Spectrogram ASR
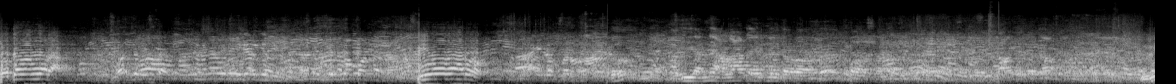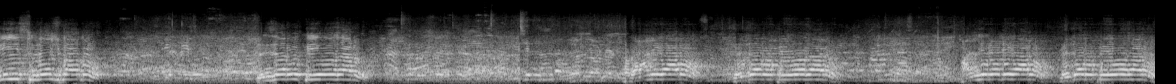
పెద్దవంగర పిఓ గారు. ఇవన్నీ అలాట్ అయిపోయిన తర్వాత V Suresh Babu. Reserve PO గారు. రాణి గారు రిజర్వ్ పిఓ గారు. అంజిరెడ్డి గారు రిజర్వ్ పిఓ గారు.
